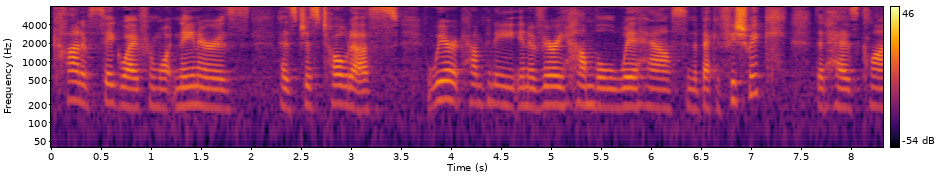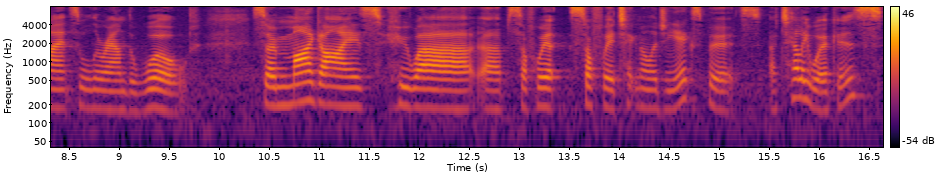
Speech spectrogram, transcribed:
kind of segue from what Nina has, has just told us, we're a company in a very humble warehouse in the back of Fyshwick that has clients all around the world. So, my guys who are uh, software, software technology experts are teleworkers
